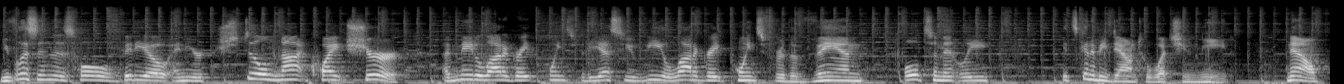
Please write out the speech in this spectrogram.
You've listened to this whole video and you're still not quite sure. I've made a lot of great points for the SUV, a lot of great points for the van. Ultimately, it's gonna be down to what you need. Now,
